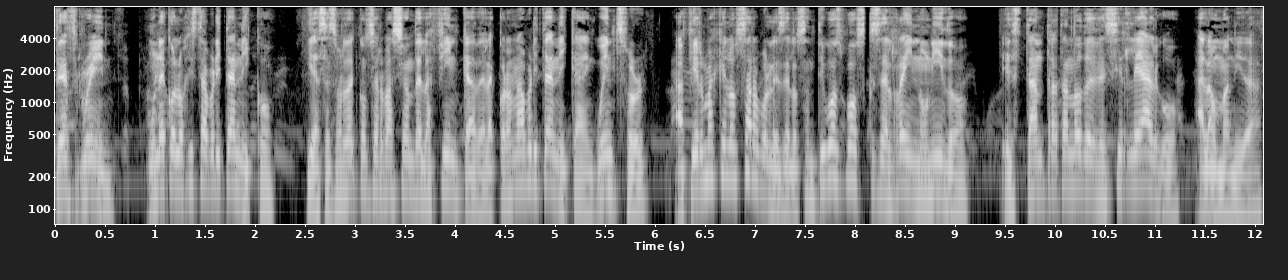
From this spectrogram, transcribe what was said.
Ted Green, un ecologista británico y asesor de conservación de la finca de la corona británica en Windsor, afirma que los árboles de los antiguos bosques del Reino Unido están tratando de decirle algo a la humanidad.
